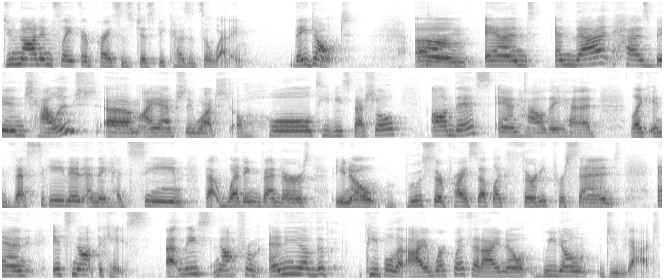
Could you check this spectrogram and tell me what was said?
do not inflate their prices just because it's a wedding. They don't. Um, and and that has been challenged. Um, I actually watched a whole TV special on this and how they had like investigated and they had seen that wedding vendors, you know, boost their price up like 30%. And it's not the case. At least not from any of the people that I work with that I know, we don't do that.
